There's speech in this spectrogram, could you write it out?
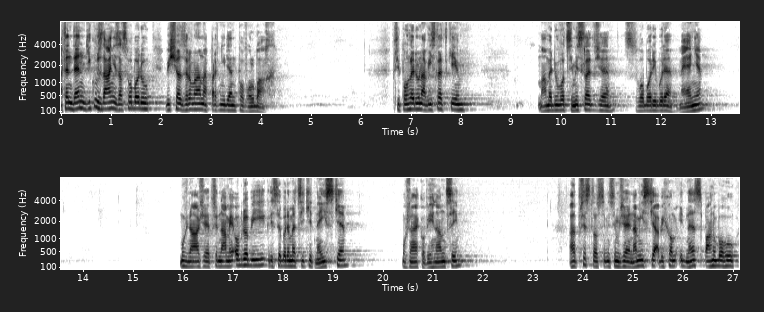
A ten den díku zdání za svobodu vyšel zrovna na první den po volbách. Při pohledu na výsledky máme důvod si myslet, že svobody bude méně, Možná, že před námi období, kdy se budeme cítit nejistě, možná jako vyhnanci, ale přesto si myslím, že je na místě, abychom i dnes Pánu Bohu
